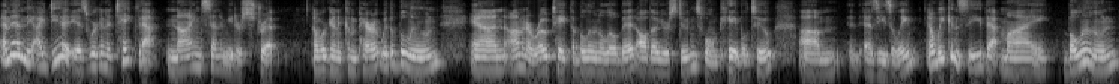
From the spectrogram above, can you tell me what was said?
And then the idea is we're going to take that nine centimeter strip and we're going to compare it with a balloon. And I'm going to rotate the balloon a little bit, although your students won't be able to um, as easily. And we can see that my balloon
